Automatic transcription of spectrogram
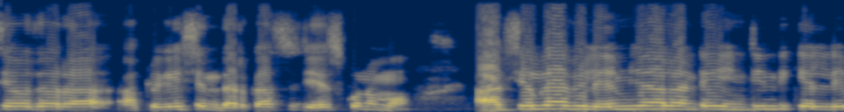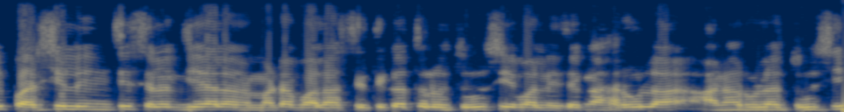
సేవ ద్వారా అప్లికేషన్ దరఖాస్తు చేసుకున్నామో యాక్చువల్గా వీళ్ళు ఏం చేయాలంటే ఇంటింటికి వెళ్ళి పరిశీలించి సెలెక్ట్ చేయాలన్నమాట. వాళ్ళ స్థితిగతులు చూసి వాళ్ళు నిజంగా అర్హుల అనర్హుల చూసి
